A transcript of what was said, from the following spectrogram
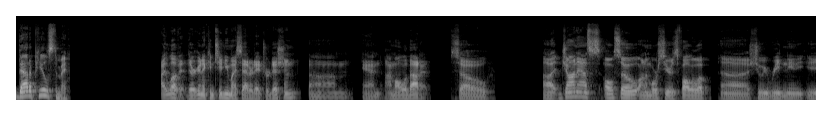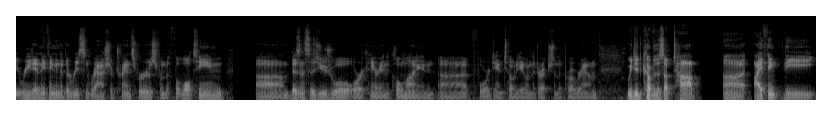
that appeals to me I love it. They're going to continue my Saturday tradition, um, and I'm all about it. So, uh, John asks also on a more serious follow up: uh, Should we read any, read anything into the recent rash of transfers from the football team? Um, business as usual, or a canary in the coal mine uh, for Dantonio in the direction of the program? We did cover this up top. Uh, I think the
